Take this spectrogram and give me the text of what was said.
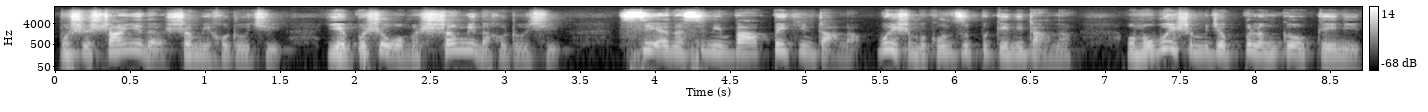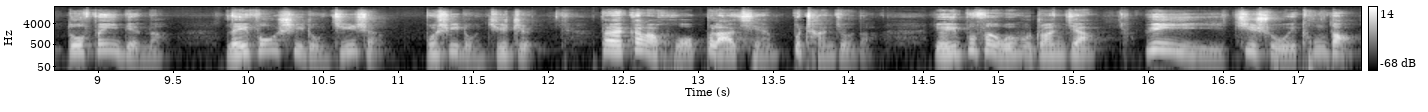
不是商业的生命后周期，也不是我们生命的后周期。C N 四零八备件涨了，为什么工资不给你涨呢？我们为什么就不能够给你多分一点呢？雷锋是一种精神，不是一种机制。大家干了活不拿钱不长久的。有一部分维护专家愿意以技术为通道，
